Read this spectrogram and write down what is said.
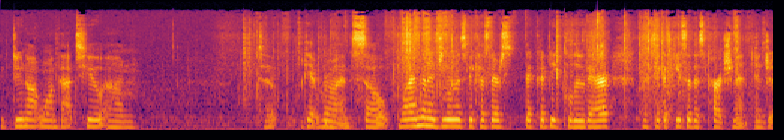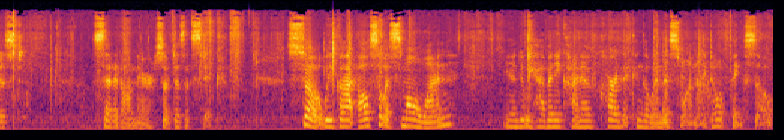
We do not want that to um, to get ruined. So what I'm going to do is because there's there could be glue there, I'm going to take a piece of this parchment and just set it on there so it doesn't stick. So we've got also a small one. And do we have any kind of card that can go in this one? I don't think so.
